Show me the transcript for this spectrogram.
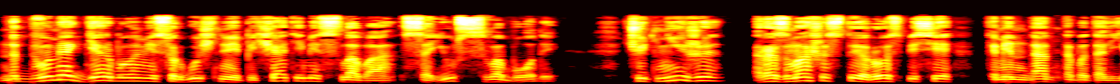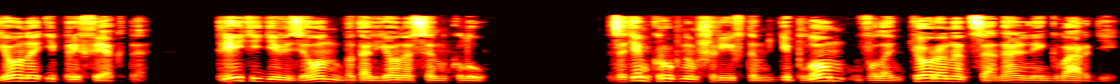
Над двумя гербовыми сургучными печатями слова «Союз свободы». Чуть ниже размашистые росписи коменданта батальона и префекта, третий дивизион батальона Сен-Клу. Затем крупным шрифтом «Диплом волонтера Национальной гвардии».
